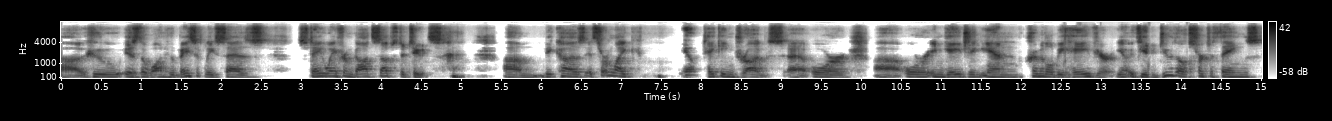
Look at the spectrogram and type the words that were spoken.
uh, who is the one who basically says, stay away from God's substitutes. um, because it's sort of like, you know, taking drugs uh, or uh, or engaging in criminal behavior. You know, if you do those sorts of things,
